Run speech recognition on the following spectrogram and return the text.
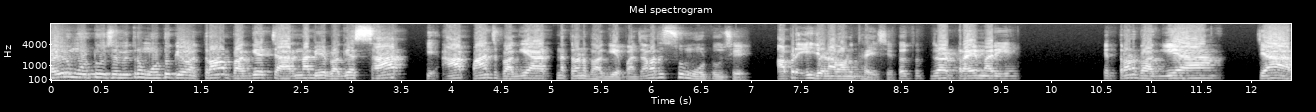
કયું મોટું છે મિત્રો? મોટું કહેવાય ત્રણ ભાગ્યા ચાર ના બે ભાગ્યા સાત કે આ પાંચ ભાગ્યા આઠ ના ત્રણ ભાગ્યા પાંચ. આમાંથી શું મોટું છે? આપણે એ જણાવવાનું થાય છે. તો ટ્રાય મારીએ. કે ત્રણ ભાગ્યા ચાર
